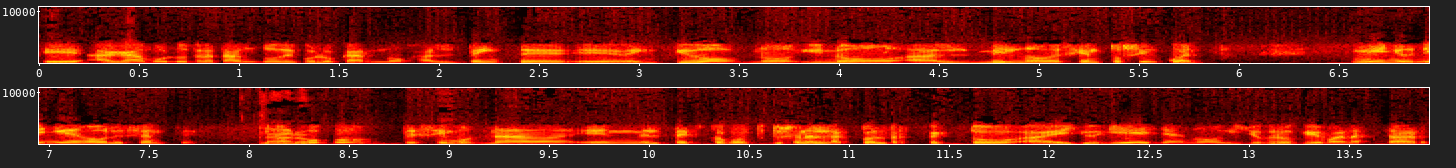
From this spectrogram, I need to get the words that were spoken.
eh, hagámoslo tratando de colocarnos al 2022, ¿no? Y no al 1950. Niños, niñas y adolescentes. Claro. Tampoco decimos nada en el texto constitucional actual respecto a ellos y ellas, ¿no? Y yo creo que van a estar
